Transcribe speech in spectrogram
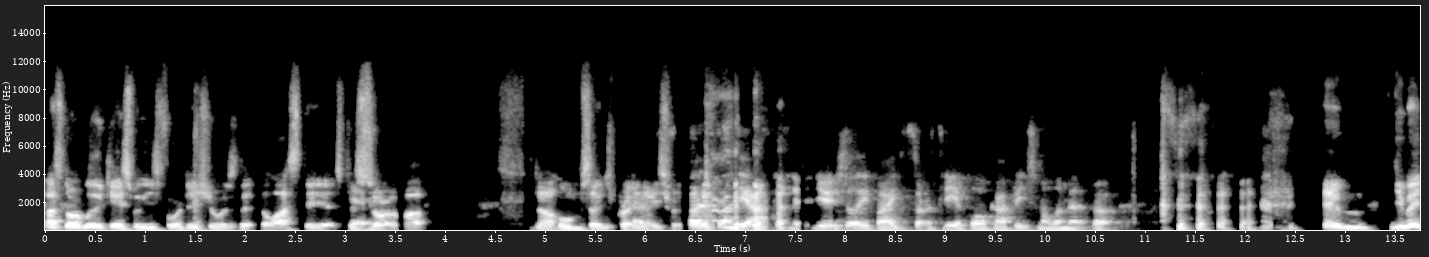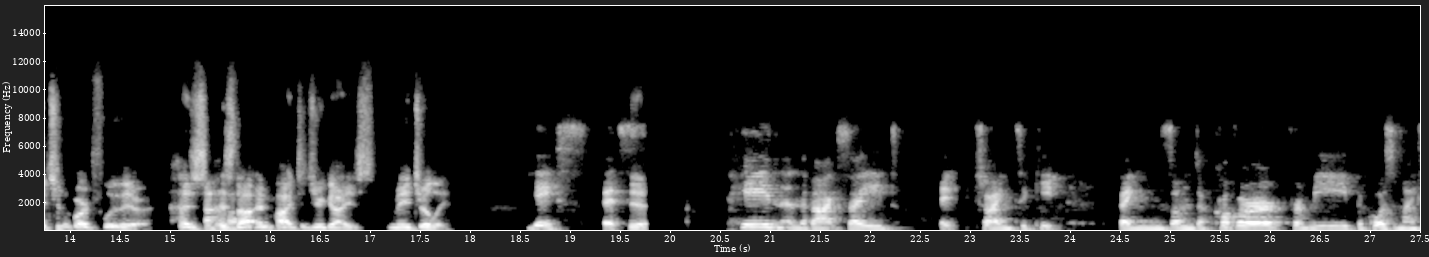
That's normally the case with these four day shows. That the last day it's just yeah. sort of a no, home sounds pretty yeah. nice for well, Sunday afternoon usually by sort of three o'clock I've reached my limit. But um, you mentioned bird flu there. Has uh-huh. has that impacted you guys majorly? Yes, it's yeah. pain in the backside it, trying to keep things under cover for me because my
